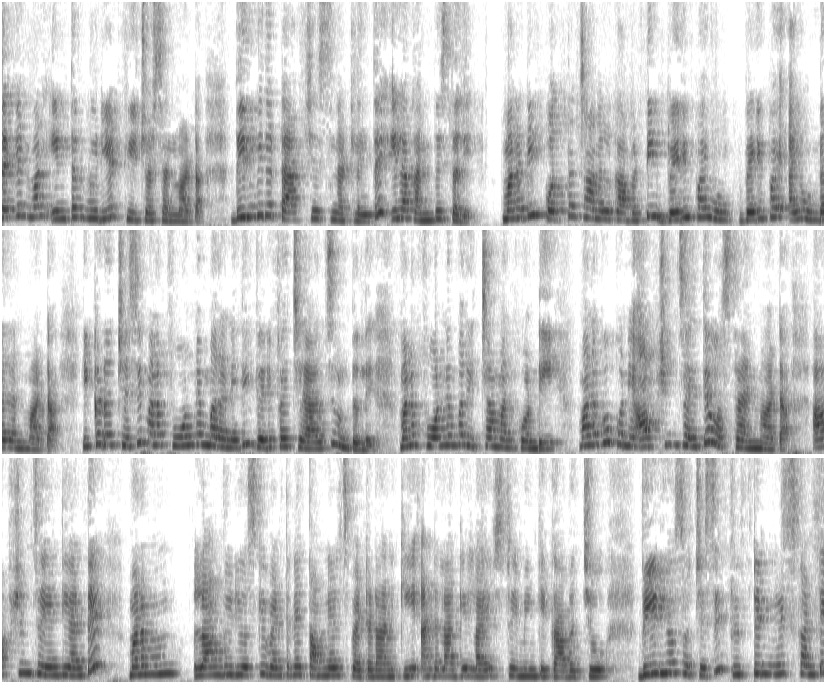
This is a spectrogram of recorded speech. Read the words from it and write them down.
సెకండ్ వన్ ఇంటర్మీడియట్ ఫీచర్స్ అన్నమాట. దీని మీద ట్యాప్ చేసినట్లయితే ఇలా కనిపిస్తుంది. మనది కొత్త ఛానల్ కాబట్టి వెరిఫై వెరిఫై అయి ఉండదన్నమాట. ఇక్కడ వచ్చేసి మన ఫోన్ నెంబర్ అనేది వెరిఫై చేయాల్సి ఉంటుంది. మనం ఫోన్ నెంబర్ ఇచ్చామనుకోండి మనకు కొన్ని ఆప్షన్స్ అయితే వస్తాయన్నమాట. ఆప్షన్స్ ఏంటి అంటే మనం లాంగ్ వీడియోస్కి వెంటనే తమ్నేల్స్ పెట్టడానికి అండ్ అలాగే లైవ్ స్ట్రీమింగ్కి కావచ్చు. వీడియోస్ వచ్చేసి ఫిఫ్టీన్ మినిట్స్ కంటే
